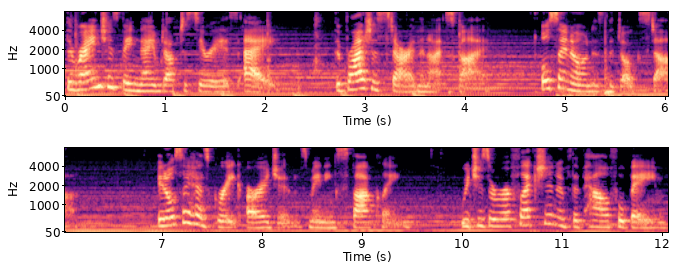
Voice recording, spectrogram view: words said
The range has been named after Sirius A, the brightest star in the night sky, also known as the dog star. It also has Greek origins meaning sparkling, which is a reflection of the powerful beam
